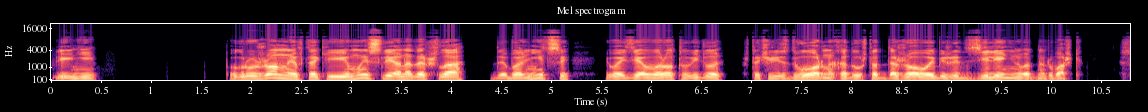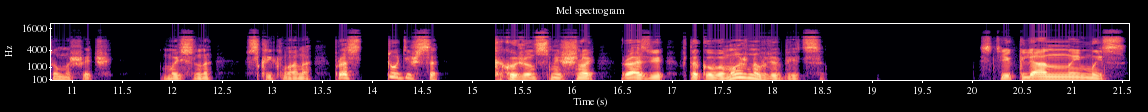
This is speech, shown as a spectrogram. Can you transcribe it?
линии. Погруженная в такие мысли, она дошла до больницы и, войдя в ворот, увидела, что через двор на ходу что-то дожевывая бежит Зеленин в одной рубашке. — Сумасшедший! — мысленно вскрикнула она. — Простудишься! Какой же он смешной! Разве в такого можно влюбиться? Стеклянный мыс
